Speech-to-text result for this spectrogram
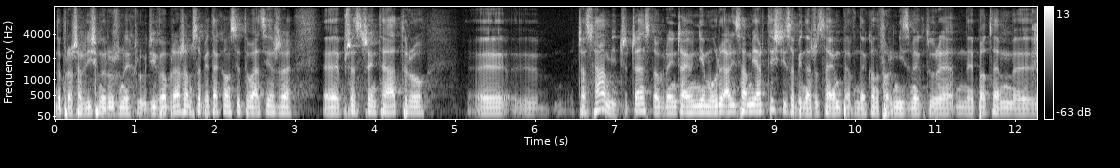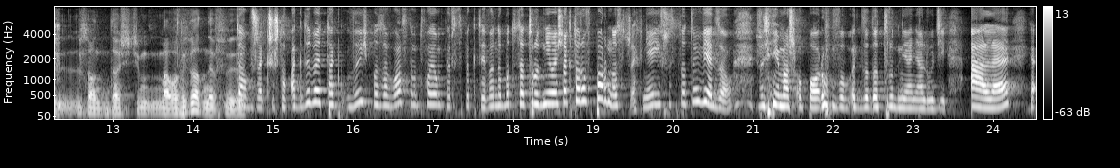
dopraszaliśmy różnych ludzi. Wyobrażam sobie taką sytuację, że przestrzeń teatru czasami czy często ograniczają nie mury, ale sami artyści sobie narzucają pewne konformizmy, które y, potem y, są dość mało wygodne. W, Dobrze, Krzysztof, a gdyby tak wyjść poza własną twoją perspektywę, no bo ty zatrudniłeś aktorów porno z Czech, nie? I wszyscy o tym wiedzą, że nie masz oporu wobec do dotrudniania ludzi. Ale ja,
